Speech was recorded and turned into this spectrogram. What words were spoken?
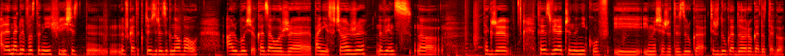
ale nagle w ostatniej chwili się na przykład ktoś zrezygnował, albo się okazało, że pani jest w ciąży, no więc no, także to jest wiele czynników i, i myślę, że to jest długa, też długa droga do tego.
